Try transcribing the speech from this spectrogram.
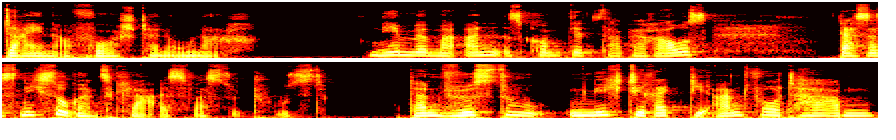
deiner Vorstellung nach? Nehmen wir mal an, es kommt jetzt dabei raus, dass es nicht so ganz klar ist, was du tust. Dann wirst du nicht direkt die Antwort haben,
